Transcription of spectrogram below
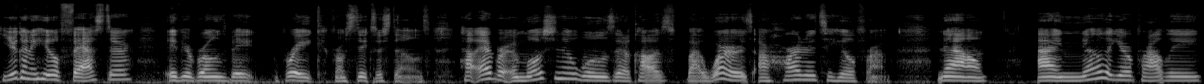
you're going to heal faster if your bones break from sticks or stones. However, emotional wounds that are caused by words are harder to heal from. Now, I know that you're probably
